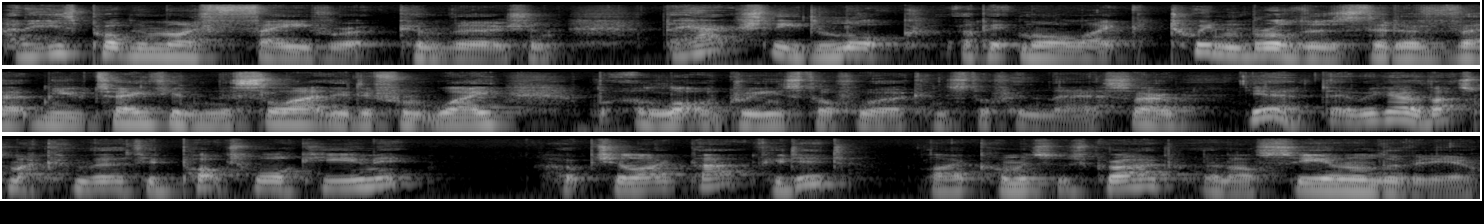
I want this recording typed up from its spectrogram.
and here's probably my favourite conversion. They actually look a bit more like twin brothers that have uh, mutated in a slightly different way, but a lot of green stuff work and stuff in there. So yeah, there we go, that's my converted Poxwalker unit. Hope you liked that. If you did, like, comment, subscribe, and I'll see you in another video.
